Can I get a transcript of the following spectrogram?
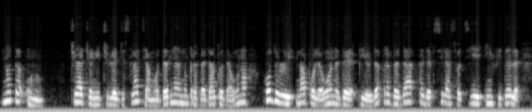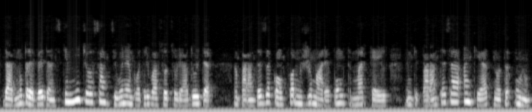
Notă 1. Ceea ce nici legislația modernă nu prevedea totdeauna, codul lui Napoleon de pildă prevedea pedepsirea soției infidele, dar nu prevede în schimb nicio sancțiune împotriva soțului adulter. În paranteză, conform jumare punct Merkel. Închid paranteza, încheiat notă 1.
